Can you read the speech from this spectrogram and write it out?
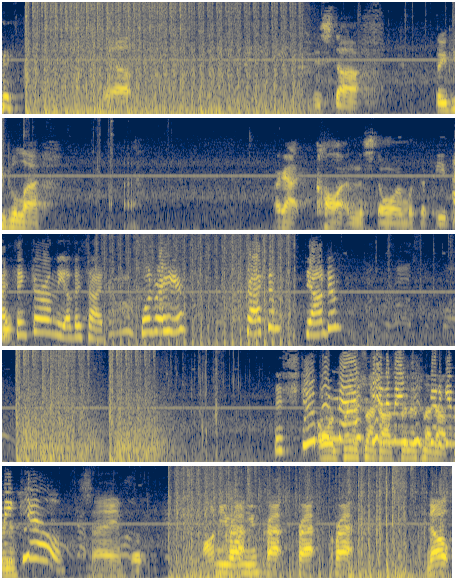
Yeah. Good stuff. Three people left. I got caught in the storm with the people. I think they're on the other side. One right here. Cracked him. Downed him. The stupid Oh, and mask that enemy is that gonna get me killed. Same. on you, on you. Crap, crap, crap, crap. Nope,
